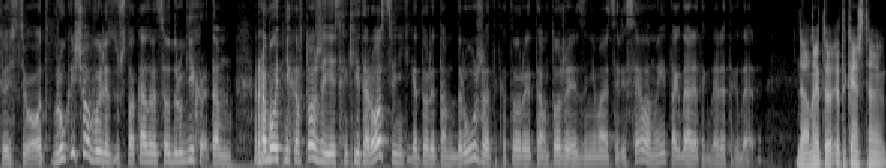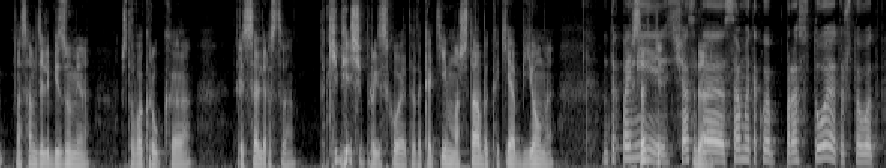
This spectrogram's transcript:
То есть вот вдруг еще вылезут, что оказывается у других там работников тоже есть какие-то родственники, которые там дружат, которые там тоже занимаются реселом и так далее, так далее, так далее. Да, но это, это, конечно, на самом деле безумие, что вокруг э, реселлерства такие вещи происходят. Это какие масштабы, какие объемы. Ну так пойми, сейчас да. это самое такое простое, то что вот э,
